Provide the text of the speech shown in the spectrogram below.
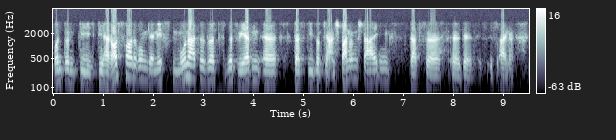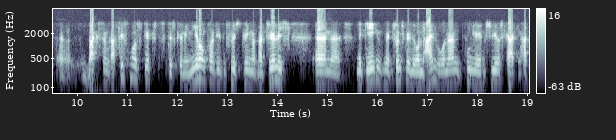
und, und die, die Herausforderung der nächsten Monate wird, wird werden, äh, dass die sozialen Spannungen steigen, dass äh, äh der, es eine wachsenden Rassismus gibt, Diskriminierung von diesen Flüchtlingen und natürlich äh, eine, eine Gegend mit 5 Millionen Einwohnern zunehmend Schwierigkeiten hat,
